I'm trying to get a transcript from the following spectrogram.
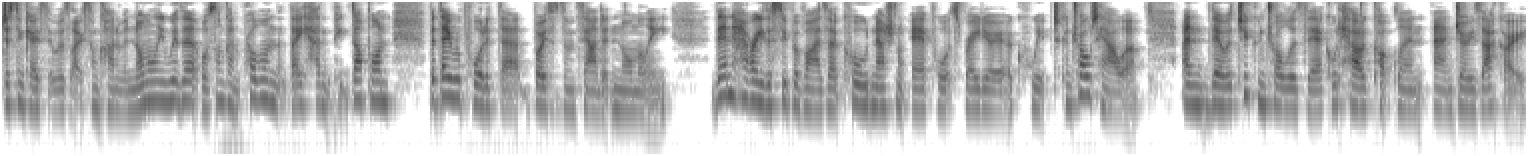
just in case there was like some kind of anomaly with it or some kind of problem that they hadn't picked up on, but they reported that both of them found it normally. Then Harry, the supervisor, called National Airport's radio equipped control tower, and there were two controllers there called Howard Cocklin and Joe Zacko,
